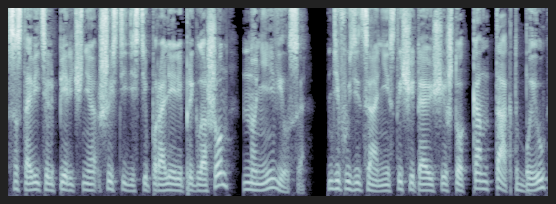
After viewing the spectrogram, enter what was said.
Составитель перечня 60 параллелей приглашен, но не явился. Диффузиционисты, считающие, что контакт был,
